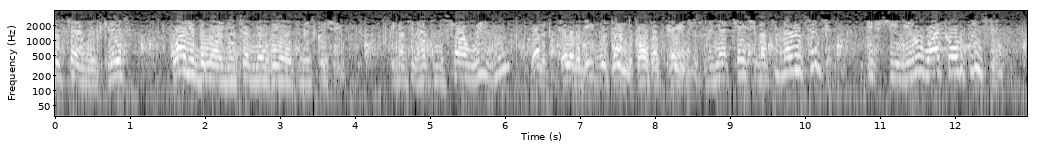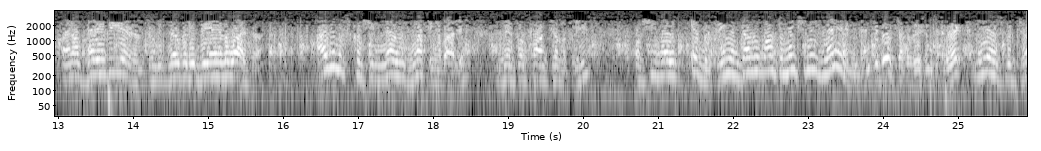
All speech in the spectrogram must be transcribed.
understand this case. Why did the murderer send those ears to Miss Cushing? He must have had some strong reason. Wanted to tell her the deed was done to cause her pain. In that case, she must have never sent it. If she knew, why call the police in? Why not bury the ears so that nobody would be any the wiser? Either Miss Cushing knows nothing about it, and therefore can't tell the police, or she knows everything and doesn't want to mention his name. And you both suppositions correct. Yes, but uh,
